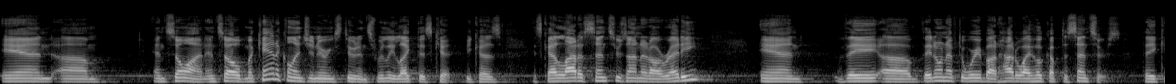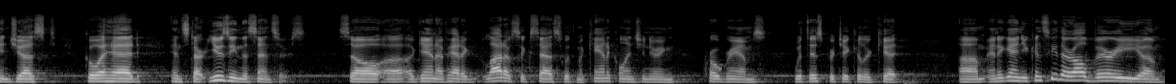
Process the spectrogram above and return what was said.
and, um, and so on. And so mechanical engineering students really like this kit because it's got a lot of sensors on it already, and they, uh, they don't have to worry about how do I hook up the sensors. They can just go ahead and start using the sensors. So uh, again, I've had a lot of success with mechanical engineering programs with this particular kit. Um, and again, you can see they're all very um,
